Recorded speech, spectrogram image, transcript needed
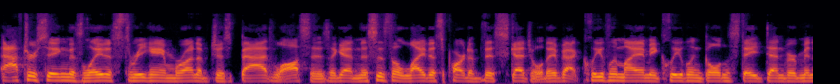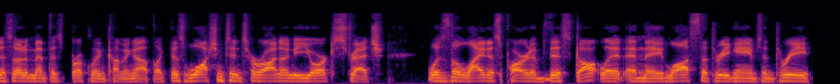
after seeing this latest three game run of just bad losses, again, this is the lightest part of this schedule. They've got Cleveland, Miami, Cleveland, Golden State, Denver, Minnesota, Memphis, Brooklyn coming up. Like this Washington, Toronto, New York stretch was the lightest part of this gauntlet, and they lost the three games in three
